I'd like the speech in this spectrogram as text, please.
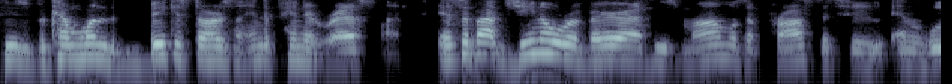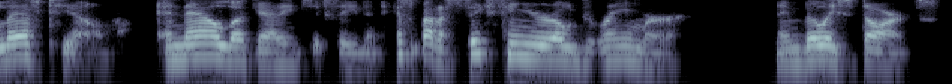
who's become one of the biggest stars in independent wrestling. It's about Gino Rivera, whose mom was a prostitute and left him, and now look at him succeeding. It's about a 16 year old dreamer named Billie Starkz,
